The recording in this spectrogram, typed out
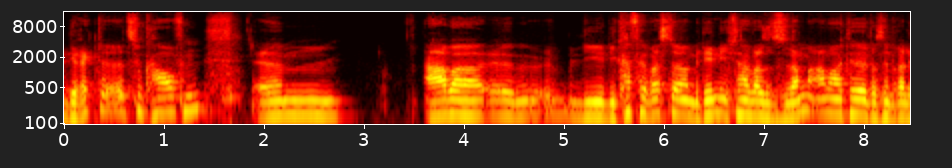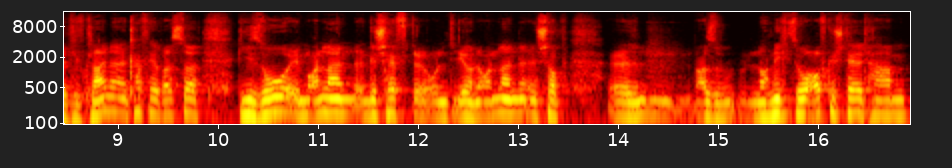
direkt äh, zu kaufen. Ähm aber äh, die, die Kaffeeröster, mit denen ich teilweise zusammenarbeite, das sind relativ kleine Kaffeeröster, die so im Online-Geschäft und ihren Online-Shop äh, also noch nicht so aufgestellt haben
